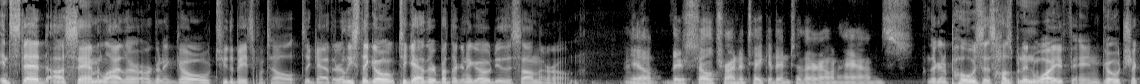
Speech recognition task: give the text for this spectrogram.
Instead, uh, Sam and Lila are going to go to the Bates Motel together. At least they go together, but they're going to go do this on their own. Yeah. They're still trying to take it into their own hands. They're going to pose as husband and wife and go check,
